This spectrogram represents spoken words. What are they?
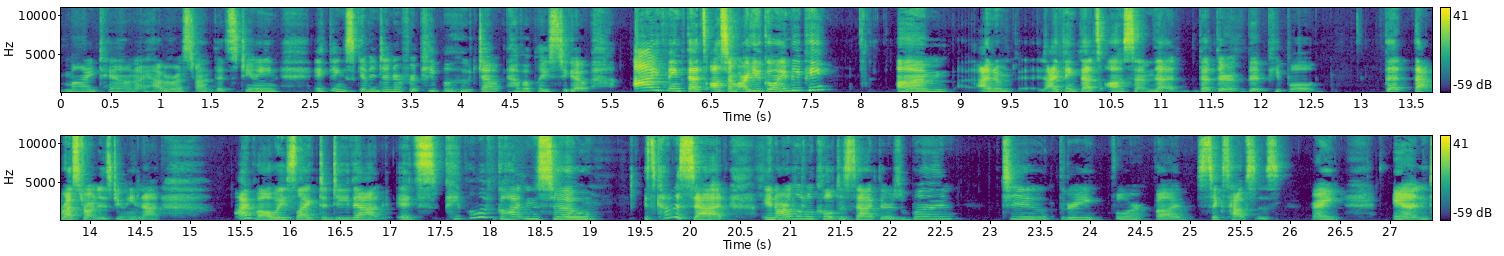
my town, I have a restaurant that's doing a Thanksgiving dinner for people who don't have a place to go. I think that's awesome. Are you going, BP? Um, I don't. I think that's awesome that that there that people that that restaurant is doing that. I've always liked to do that. It's people have gotten so. It's kind of sad. In our little cul-de-sac, there's one, two, three, four, five, six houses, right? And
